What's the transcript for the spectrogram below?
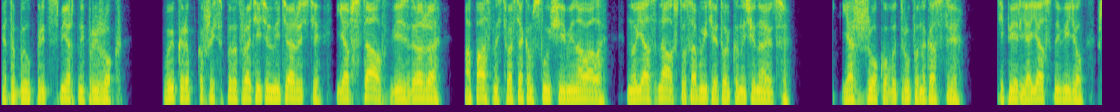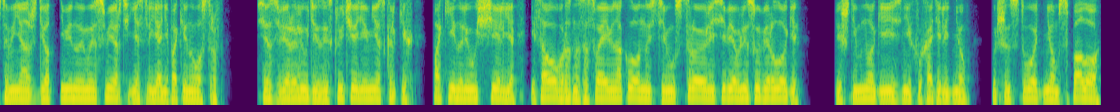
Это был предсмертный прыжок. Выкарабкавшись под отвратительной тяжести, я встал, весь дрожа. Опасность, во всяком случае, миновала. Но я знал, что события только начинаются. Я сжег оба трупа на костре. Теперь я ясно видел, что меня ждет неминуемая смерть, если я не покину остров. Все зверолюди, за исключением нескольких, покинули ущелье и сообразно со своими наклонностями устроили себе в лесу берлоги. Лишь немногие из них выходили днем. Большинство днем спало,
